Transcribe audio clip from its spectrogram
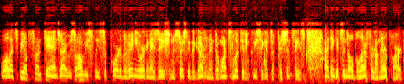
Well, let's be upfront, Ange. I was obviously supportive of any organization, especially the government, that wants to look at increasing its efficiencies. I think it's a noble effort on their part.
